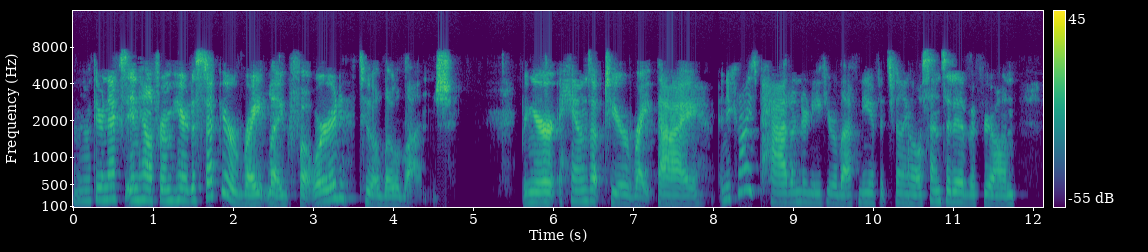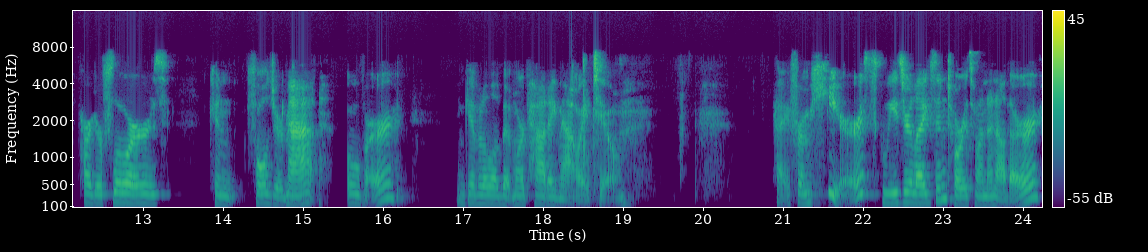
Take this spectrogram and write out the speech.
And then with your next inhale from here, to step your right leg forward to a low lunge. Bring your hands up to your right thigh, and you can always pad underneath your left knee if it's feeling a little sensitive. If you're on harder floors, can fold your mat over and give it a little bit more padding that way too. Okay, from here, squeeze your legs in towards one another.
